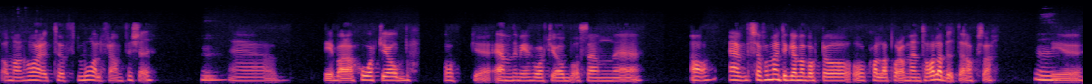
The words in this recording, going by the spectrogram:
om man har ett tufft mål framför sig. Mm. Eh, det är bara hårt jobb och eh, ännu mer hårt jobb och sen eh, ja, äv- så får man inte glömma bort att, att kolla på de mentala biten också. Mm. ju...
